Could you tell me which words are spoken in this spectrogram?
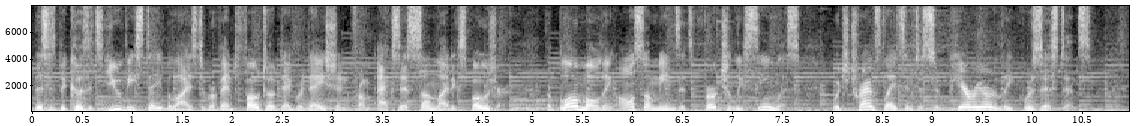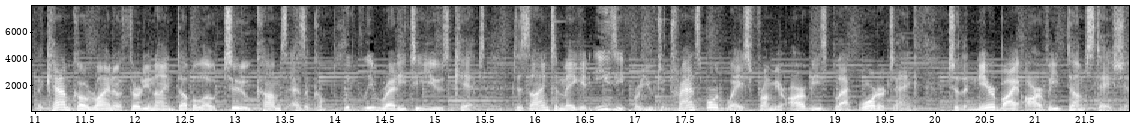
This is because it's UV stabilized to prevent photo degradation from excess sunlight exposure. The blow molding also means it's virtually seamless, which translates into superior leak resistance. The Camco Rhino 39002 comes as a completely ready to use kit, designed to make it easy for you to transport waste from your RV's black water tank to the nearby RV dump station.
